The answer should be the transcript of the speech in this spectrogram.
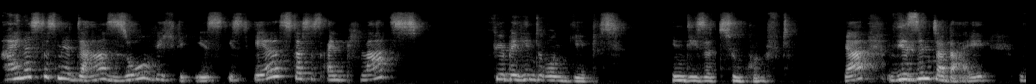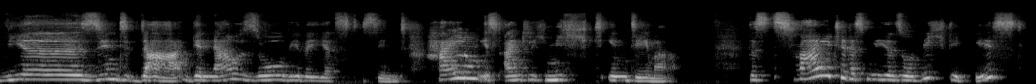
Eines, das mir da so wichtig ist, ist erst, dass es einen Platz für Behinderung gibt in dieser Zukunft. Ja, wir sind dabei, Wir sind da, genau so, wie wir jetzt sind. Heilung ist eigentlich nicht im Thema. Das Zweite, das mir so wichtig ist,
